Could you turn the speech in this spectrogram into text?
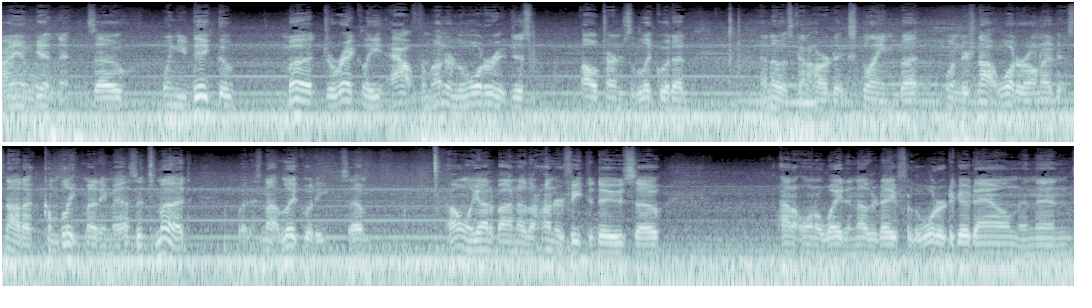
I am getting it. So when you dig the mud directly out from under the water, it just all turns to liquid. I know it's kind of hard to explain, but when there's not water on it, it's not a complete muddy mess. It's mud, but it's not liquidy. So I only got about another 100 feet to do, so I don't want to wait another day for the water to go down. And then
